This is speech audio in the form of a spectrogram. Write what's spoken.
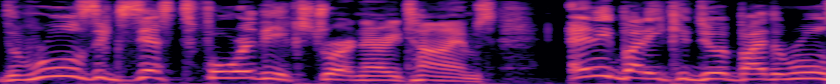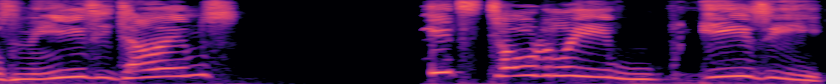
The rules exist for the extraordinary times. Anybody can do it by the rules in the easy times. It's totally easy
